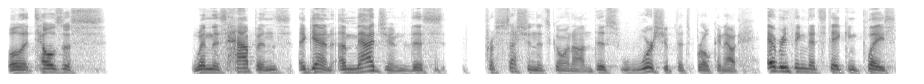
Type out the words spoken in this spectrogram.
Well, it tells us when this happens, again, imagine this procession that's going on, this worship that's broken out, everything that's taking place.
